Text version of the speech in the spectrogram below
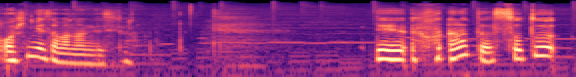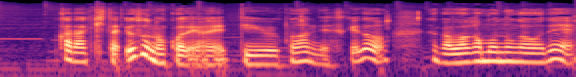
お姫様なんですよ。で あなた外から来たよその子だよねっていう子なんですけどなんか我が物顔で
